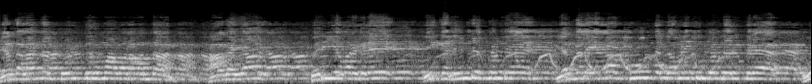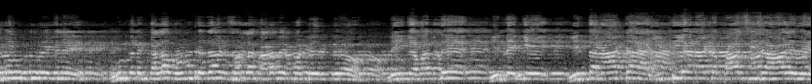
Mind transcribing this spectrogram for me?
எங்கள் அண்ணன் தொல் திருமாவளவன் தான். ஆகையால் பெரியவர்களே இங்க நின்று கொண்டு எங்களை எல்லாம் கூர்ந்து கவனித்துக் கொண்டிருக்கிற உறவுத்துறைகளே உங்களுக்கெல்லாம் ஒன்றுதான் சொல்ல கடமைப்பட்டு இருக்கிறோம் நீங்க வந்து இன்னைக்கு இந்த நாட்டை இந்திய நாட்டை பாசிசம் ஆளுது.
